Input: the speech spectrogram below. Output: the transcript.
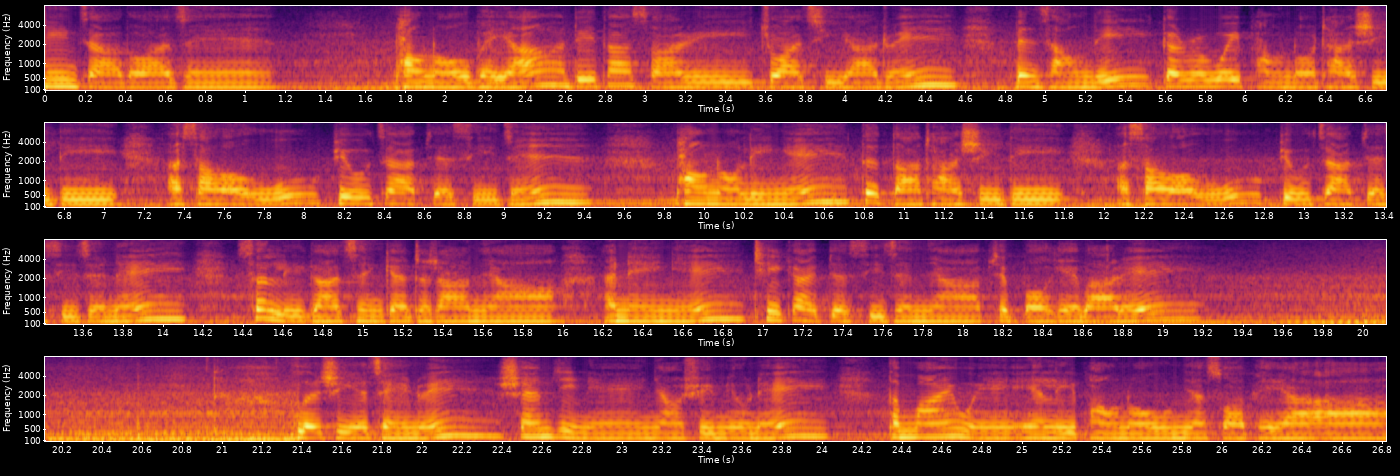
နှိမ်ကြသွားခြင်းဖောင်တော်ဘုရားဒေသစာရီကြွချီယာတွင်ပင်ဆောင်သည့်ကရဝိတ်ဖောင်တော်ထားရှိသည့်အဆောက်အဦပြိုကျပျက်စီးခြင်းဖောင်တော်လေးငယ်တက်သားထားရှိသည့်အဆောက်အဦပြိုကျပျက်စီးခြင်းနှင့်ဆက်လေကားချင်းကတ္တရာများအနေငယ်ထိခိုက်ပျက်စီးခြင်းများဖြစ်ပေါ်ခဲ့ပါသည် လက်ရှိအချိန်တွင်ရှမ်းပြည်နယ်ညောင်ရွှေမြို့နယ်တမိုင်းဝင်အင်းလေးဖောင်တော်ဦးမြ တ်စွာဘုရားအား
